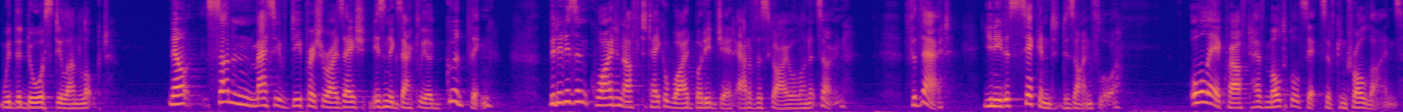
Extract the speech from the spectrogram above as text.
with the door still unlocked. Now, sudden massive depressurization isn't exactly a good thing, but it isn't quite enough to take a wide bodied jet out of the sky all on its own. For that, you need a second design flaw. All aircraft have multiple sets of control lines.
